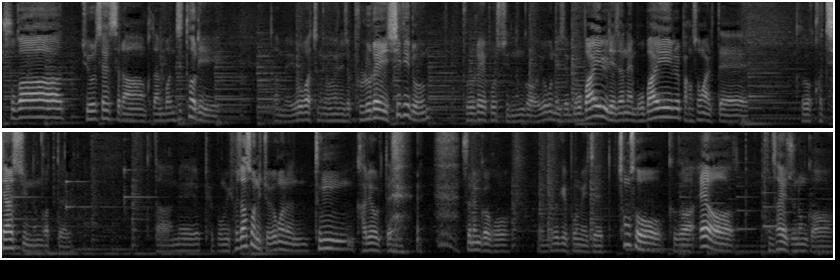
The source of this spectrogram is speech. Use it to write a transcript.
추가 듀얼 센스랑 그다음 먼지털이 그다음에 요 같은 경우에는 이제 블루레이 CD룸 블루레이 볼 수 있는 거. 요거는 이제 모바일 예전에 모바일 방송할 때 그거 거치할 수 있는 것들. 그다음에 옆에 보면 효자손 있죠. 요거는 등 가려울 때 쓰는 거고. 여기 보면 이제 청소 그거 에어 분사해 주는 거.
